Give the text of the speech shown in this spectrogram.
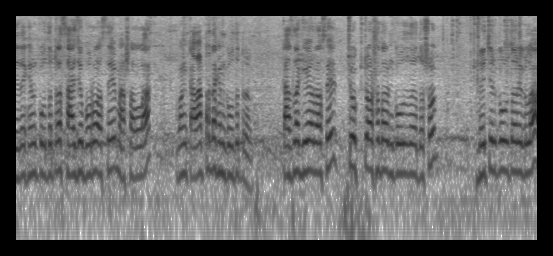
এই দেখেন কবুতরটা সাইজও বড় আছে মাশাল্লাহ এবং কালারটা দেখেন কবুতরটার। কাজলা গিয়ার আছে, চোখটা অসাধারণ কবুতর দর্শক নেচের কবুতর এগুলা,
